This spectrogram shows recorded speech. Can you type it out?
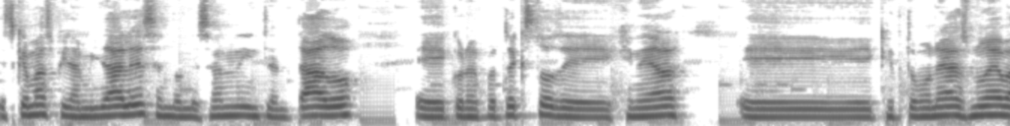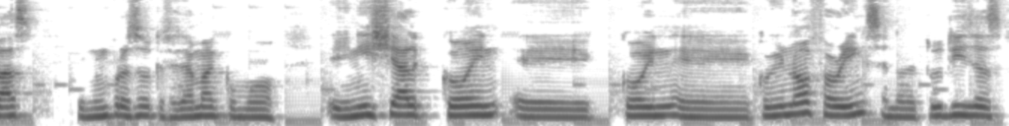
esquemas piramidales en donde se han intentado con el pretexto de generar criptomonedas nuevas en un proceso que se llama como Initial Coin, eh, coin, eh, coin Offerings, en donde tú dices,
